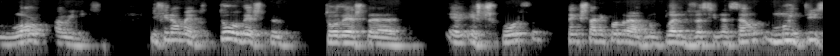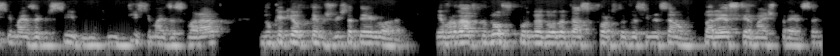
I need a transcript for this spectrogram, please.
logo ao início. E, finalmente, todo este, todo esta, este esforço tem que estar enquadrado num plano de vacinação muitíssimo mais agressivo, muitíssimo mais acelerado do que aquele que temos visto até agora. É verdade que o novo coordenador da Task Force da vacinação parece ter mais pressa,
